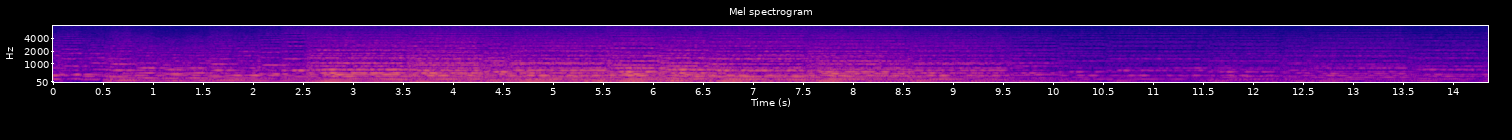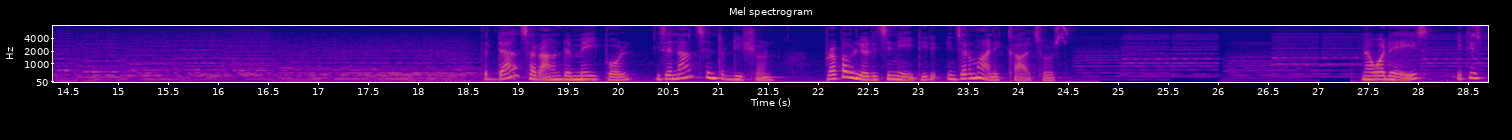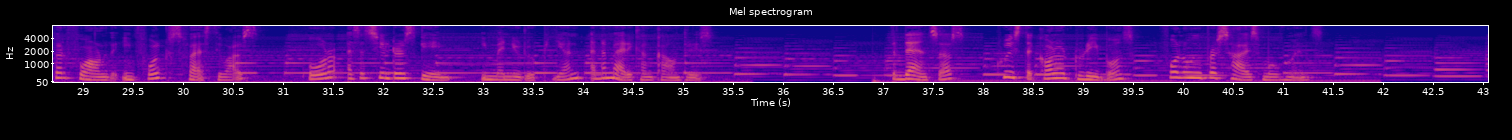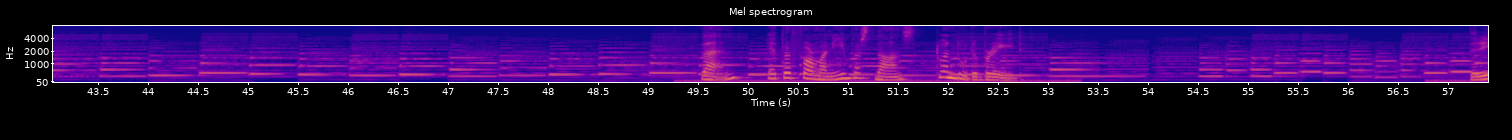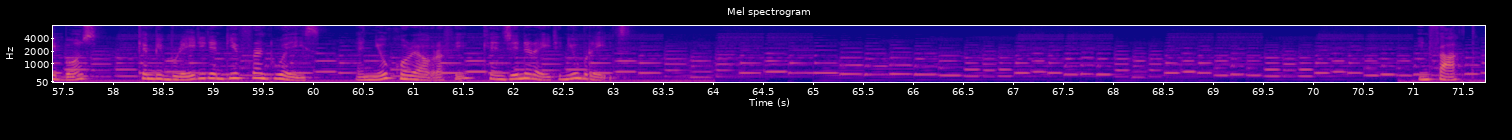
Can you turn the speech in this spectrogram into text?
The dance around the maypole is an ancient tradition, probably originated in Germanic cultures. Nowadays, it is performed in folk festivals or as a children's game in many European and American countries. The dancers twist the colored ribbons following precise movements. Then, they perform an inverse dance to undo the braid. The ribbons can be braided in different ways, and new choreography can generate new braids. In fact,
